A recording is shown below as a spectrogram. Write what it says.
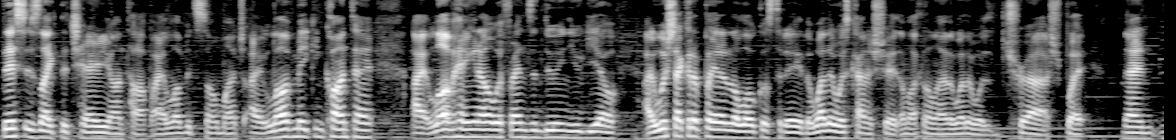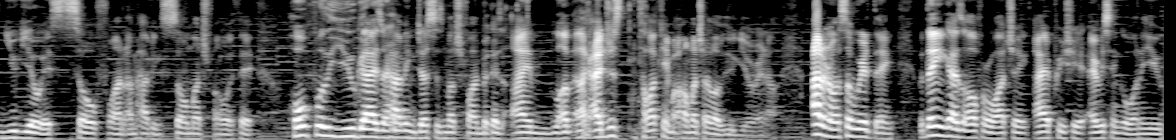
This is like the cherry on top. I love it so much. I love making content. I love hanging out with friends and doing Yu Gi Oh! I wish I could have played at the locals today. The weather was kind of shit. I'm not gonna lie, the weather was trash. But man, Yu-Gi-Oh is so fun. I'm having so much fun with it. Hopefully, you guys are having just as much fun because I'm love. Like I just talking about how much I love Yu-Gi-Oh right now. I don't know, it's a weird thing. But thank you guys all for watching. I appreciate every single one of you.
